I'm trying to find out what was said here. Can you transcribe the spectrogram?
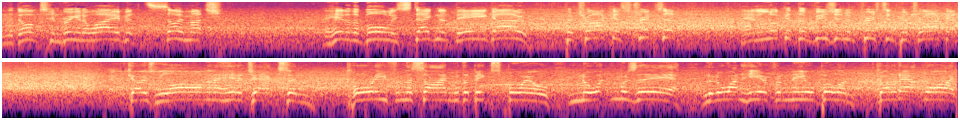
And the Dogs can bring it away, but so much ahead of the ball is stagnant. There you go. Petracca strips it. And look at the vision of Christian Petracca. Goes long and ahead of Jackson. Cordy from the side with the big spoil. Naughton was there. Little one here from Neal-Bullen. Got it out wide.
